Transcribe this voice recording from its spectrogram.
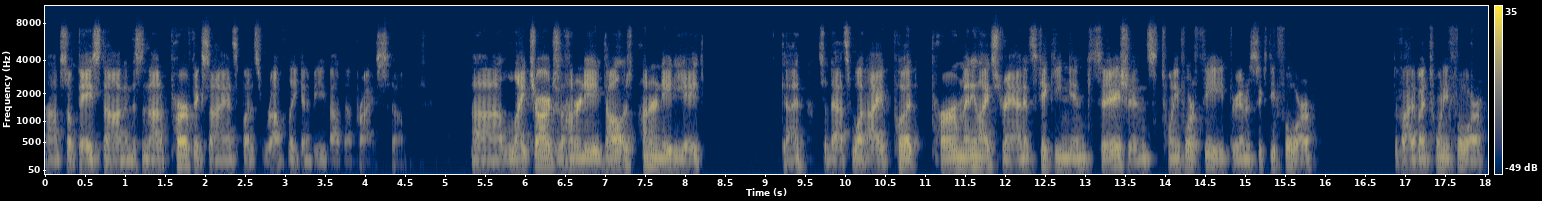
Um, so based on and this is not a perfect science, but it's roughly going to be about that price. So uh, light charge is 188 dollars, 188. Okay, so that's what I put per many light strand. It's taking in considerations 24 feet, 364 divided by 24.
